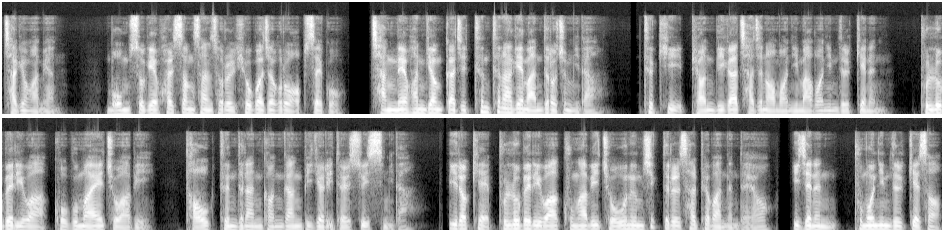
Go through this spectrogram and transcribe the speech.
작용하면 몸속의 활성산소를 효과적으로 없애고 장내 환경까지 튼튼하게 만들어줍니다. 특히 변비가 잦은 어머님 아버님들께는 블루베리와 고구마의 조합이 더욱 든든한 건강 비결이 될 수 있습니다. 이렇게 블루베리와 궁합이 좋은 음식들을 살펴봤는데요. 이제는 부모님들께서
